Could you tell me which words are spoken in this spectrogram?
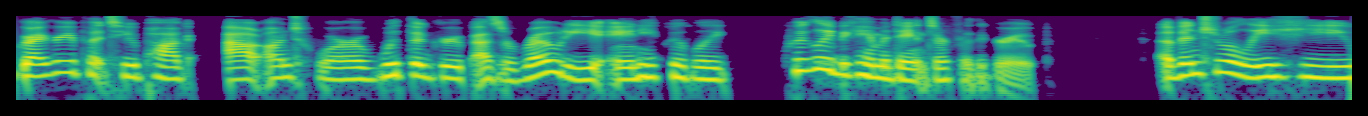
Gregory put Tupac out on tour with the group as a roadie, and he quickly quickly became a dancer for the group. Eventually, he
